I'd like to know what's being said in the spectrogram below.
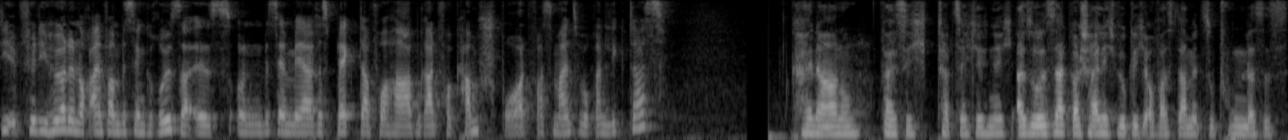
die für die Hürde noch einfach ein bisschen größer ist und ein bisschen mehr Respekt davor haben, gerade vor Kampfsport. Was meinst du, woran liegt das? Keine Ahnung, weiß ich tatsächlich nicht. Also es hat wahrscheinlich wirklich auch was damit zu tun, dass es,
